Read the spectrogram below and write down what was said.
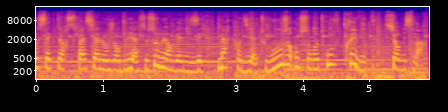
au secteur spatial aujourd'hui à ce sommet organisé mercredi à Toulouse. On se retrouve très vite sur Bismart.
